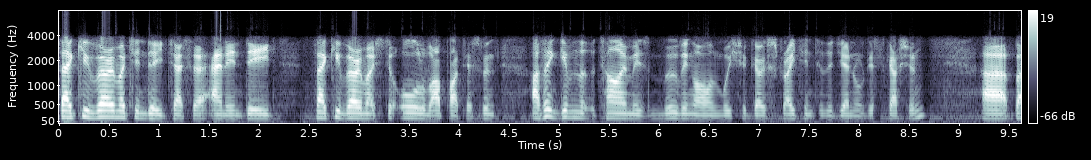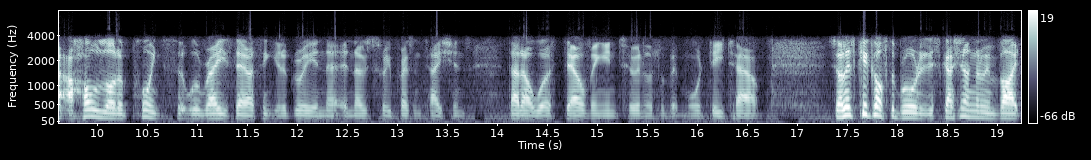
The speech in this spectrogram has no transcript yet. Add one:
thank you very much indeed, Tessa, and indeed, thank you very much to all of our participants. I think given that the time is moving on, we should go straight into the general discussion. Uh, but a whole lot of points that were raised there, I think you'll agree, in, the, in those three presentations that are worth delving into in a little bit more detail. So let's kick off the broader discussion. I'm going to invite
